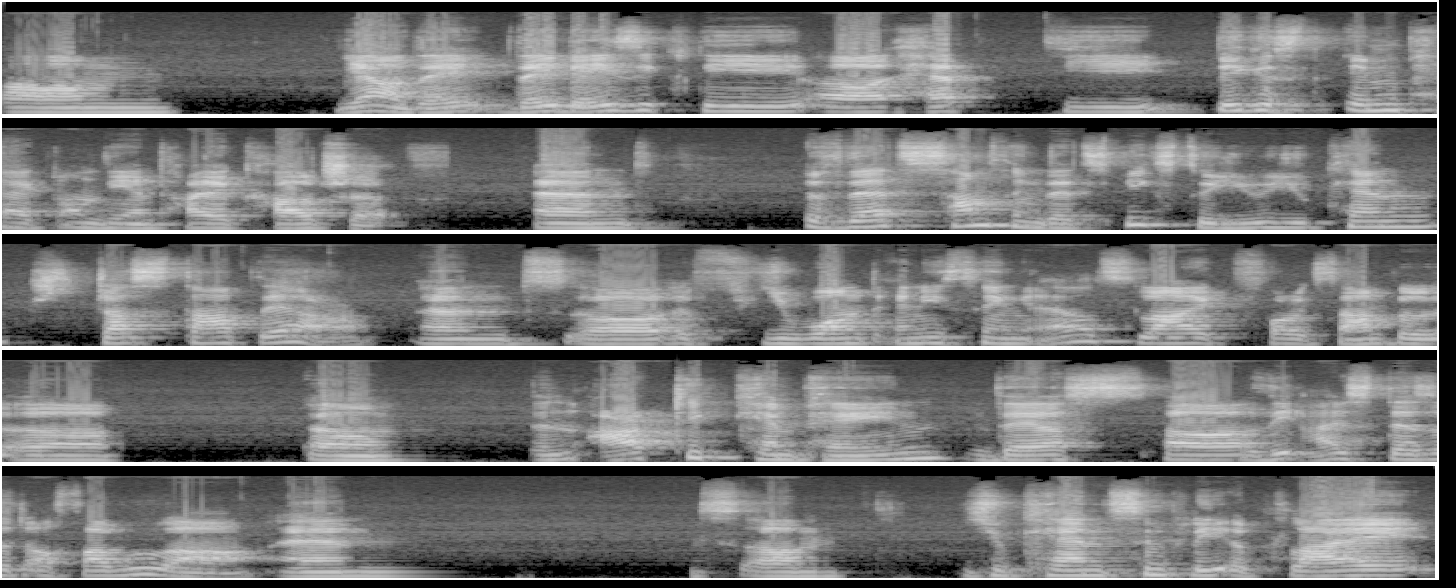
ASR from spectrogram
um, yeah they they basically uh, had the biggest impact on the entire culture. And if that's something that speaks to you, you can just start there. And uh, if you want anything else, like, for example, uh, um, an Arctic campaign, there's uh, the ice desert of Varua. And um, you can simply apply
